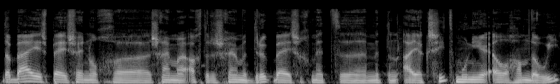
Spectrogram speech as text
daarbij is PSV nog schijnbaar achter de schermen druk bezig met, met een Ajaxiet, Mounir El Hamdoui.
